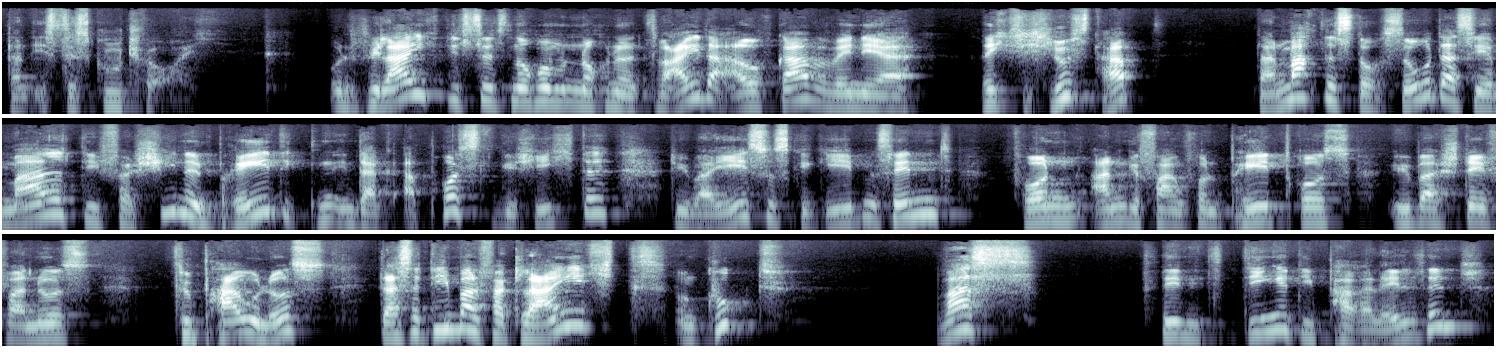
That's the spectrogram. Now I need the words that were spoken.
dann ist das gut für euch. Und vielleicht ist es noch, noch eine zweite Aufgabe, wenn ihr richtig Lust habt, dann macht es doch so, dass ihr mal die verschiedenen Predigten in der Apostelgeschichte, die über Jesus gegeben sind, von angefangen von Petrus über Stephanus zu Paulus, dass er die mal vergleicht und guckt, was sind Dinge, die parallel sind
